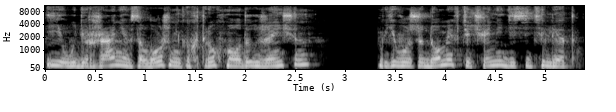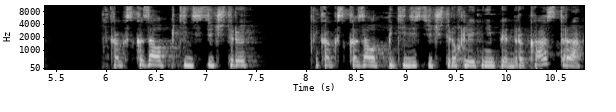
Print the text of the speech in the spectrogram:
и удержании в заложниках трех молодых женщин в его же доме в течение 10 лет. Как сказал 54 как сказал 54-летний Педро Кастро,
